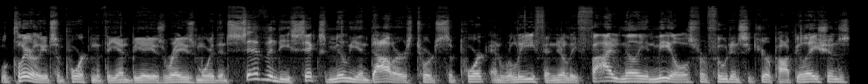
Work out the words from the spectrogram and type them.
Well, clearly, it's important that the NBA has raised more than $76 million towards support and relief and nearly 5 million meals for food insecure populations.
